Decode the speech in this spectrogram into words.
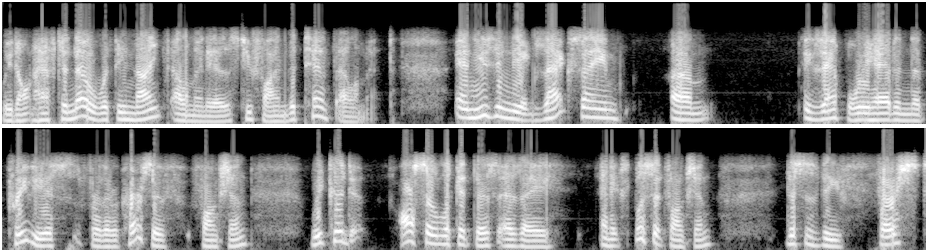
We don't have to know what the ninth element is to find the 10th element. And using the exact same um, example we had in the previous for the recursive function, we could also look at this as a an explicit function. This is the first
